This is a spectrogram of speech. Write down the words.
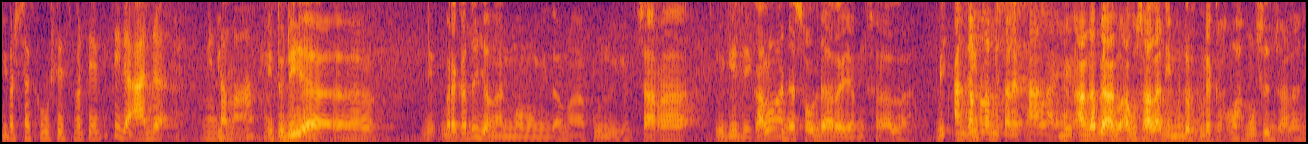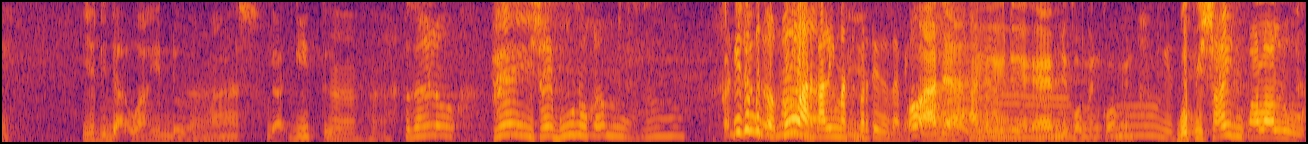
it- persekusi seperti itu tidak ada minta maaf. Itu dia. eh, ini mereka tuh jangan ngomong minta maaf dulu ya. Cara begini, kalau ada saudara yang salah, Di- Anggaplah misalnya salah ya. anggap ya aku, aku salah nih. Menurut mereka, wah Muslim salah nih. Iya didakwahin dong, mas. Nggak gitu. Kalau, hei saya bunuh kamu. Kan itu betul keluar mati. kalimat seperti itu tapi. Oh ada, ada. Di DM, di komen-komen. gitu. Gue pisahin pala lu.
